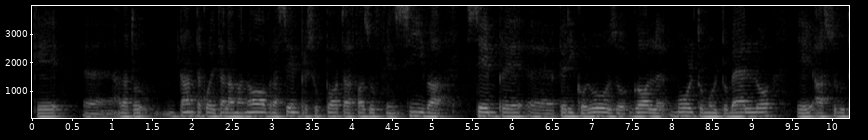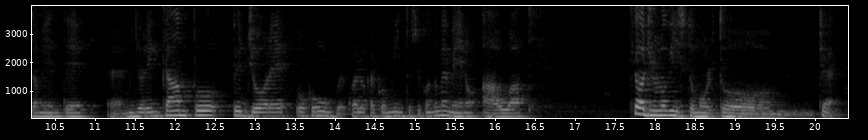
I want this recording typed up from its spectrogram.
che eh, ha dato tanta qualità alla manovra, sempre supporta la fase offensiva, sempre eh, pericoloso, gol molto molto bello e assolutamente eh, migliore in campo, peggiore o comunque quello che ha convinto secondo me meno Aua che oggi non l'ho visto molto cioè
